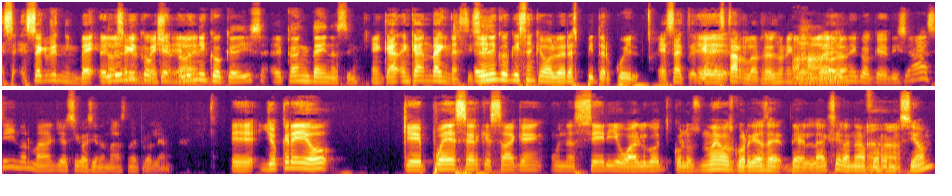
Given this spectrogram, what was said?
Secret, Inva- El no, Secret único, que, Invasion, el no, en- único que dice, el Kang Dynasty. en, en Khan Dynasty, El sí. único que dicen que volver es Peter Quill. Exacto, que eh, Star-Lord es el único que Ajá, puede es el único que dice, ah, sí, normal, yo sigo haciendo más, no hay problema. Eh, yo creo que puede ser que saquen una serie o algo con los nuevos Guardianes de, de la Galaxia, la nueva Ajá. formación.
